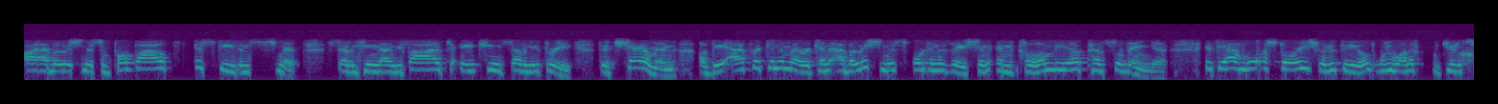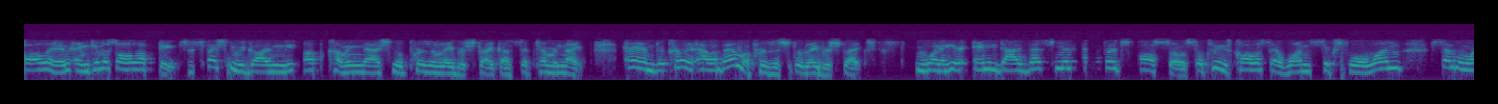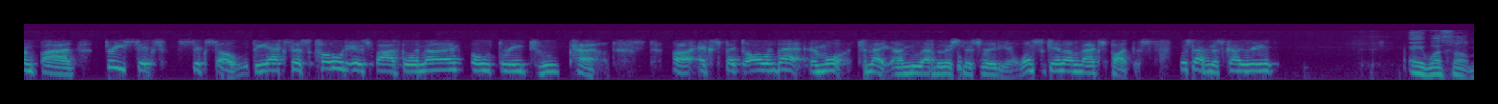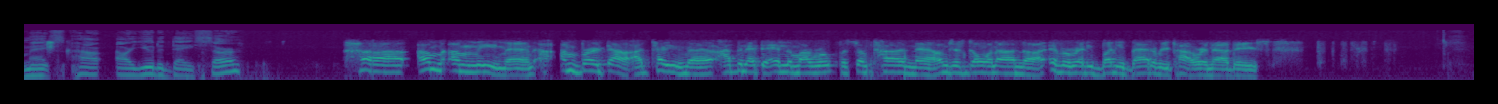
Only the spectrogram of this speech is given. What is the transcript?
Our abolitionist profile is Stephen Smith, 1795 to 1873, the chairman of the African American Abolitionist Organization in Columbia, Pennsylvania. If you have more stories from the field, we want you to call in and give us all updates, especially regarding the upcoming national prison labor strike on September 9th and the current Alabama prison labor strikes. We want to hear any divestment efforts also. So please call us at 1 641 715 3660. The access code is 549032 pound. Uh, expect all of that and more tonight on New Abolitionist Radio. Once again, I'm Max Parthas. What's happening, Scotty Reed? Hey, what's up, Max? How are you today, sir? Uh, I'm I'm me, man. I, am burnt out. I tell you, man. I've been at the end of my rope for some time now. I'm just going on uh, ever ready buddy battery power nowadays.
